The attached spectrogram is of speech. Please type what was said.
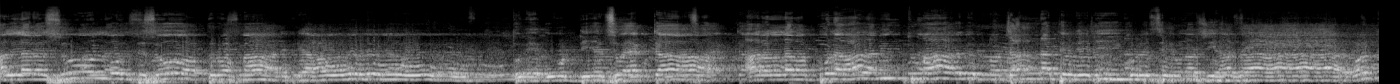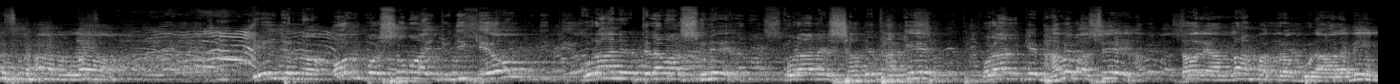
আল্লাহ রাসূল বলতেছো আব্দুর রহমান ইবনে আউফ। তুমি উট দিয়েছ একটা, আর আল্লাহ রাব্বুল আলামিন তোমার জন্য জান্নাতে রেডি করেছে 79000 বলেন সুবহানাল্লাহ। এই জন্য অল্প সময় যদি কেউ কোরআনের তেলাওয়াত শুনে, কোরআনের সাথে থাকে, কোরআনকে ভালোবাসে, তাহলে আল্লাহ পাক রব্বুল আলামিন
